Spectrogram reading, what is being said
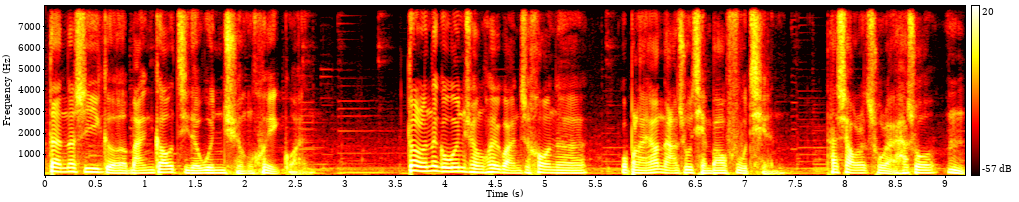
但那是一个蛮高级的温泉会馆。到了那个温泉会馆之后呢，我本来要拿出钱包付钱，他笑了出来，他说：“嗯。”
